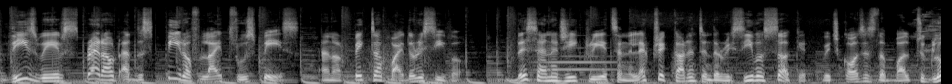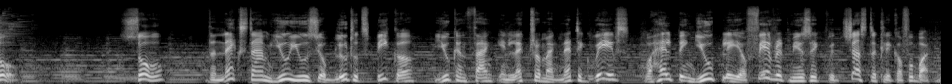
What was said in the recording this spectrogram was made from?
These waves spread out at the speed of light through space and are picked up by the receiver. This energy creates an electric current in the receiver circuit which causes the bulb to glow. So, the next time you use your Bluetooth speaker, you can thank electromagnetic waves for helping you play your favorite music with just a click of a button.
